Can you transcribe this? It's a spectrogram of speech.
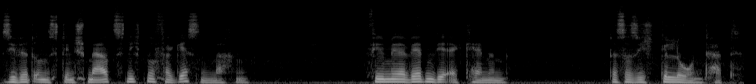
Sie wird uns den Schmerz nicht nur vergessen machen, vielmehr werden wir erkennen, dass er sich gelohnt hat.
